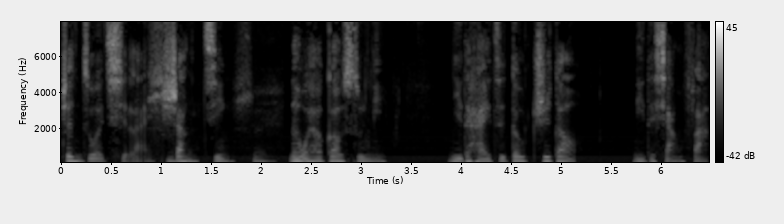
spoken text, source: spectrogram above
振作起来、上进？是。那我要告诉你，你的孩子都知道你的想法，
